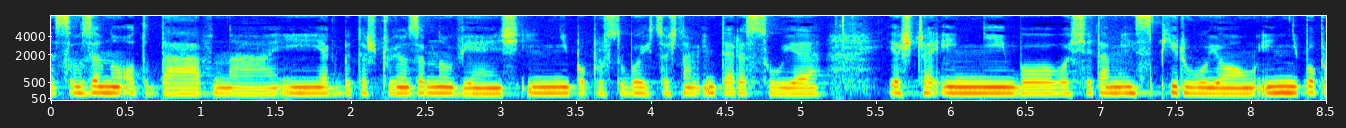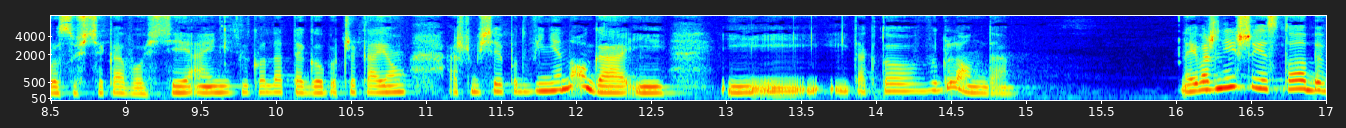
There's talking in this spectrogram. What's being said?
y, są ze mną od dawna i jakby też czują ze mną więź. Inni po prostu, bo ich coś tam interesuje. Jeszcze inni, bo się tam inspirują. Inni po prostu z ciekawości, a inni tylko dlatego, bo czekają, aż mi się podwinie noga i, i, i tak to wygląda. Najważniejsze jest to, aby,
